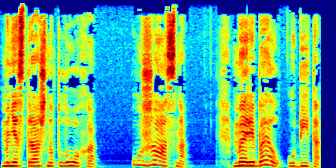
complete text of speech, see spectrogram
мне страшно плохо, ужасно. Мэри Белл убита.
